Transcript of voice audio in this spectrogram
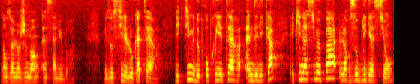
dans un logement insalubre. Mais aussi les locataires, victimes de propriétaires indélicats et qui n'assument pas leurs obligations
